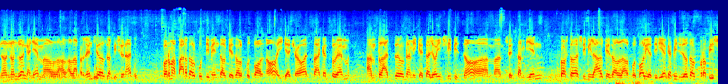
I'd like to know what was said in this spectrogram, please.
no, no ens enganyem, el, el, la presència dels aficionats forma part del condiment del que és el futbol, no? I això ens fa que ens trobem en plats una miqueta allò insípid, no? Amb, amb, sense ambient costa d'assimilar el que és el, el futbol. I et diria que fins i tot els propis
